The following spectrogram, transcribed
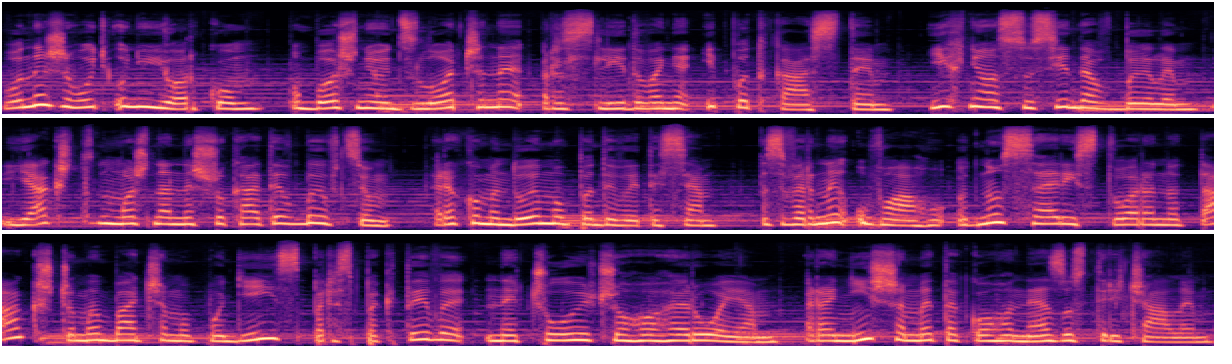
Вони живуть у Нью-Йорку, обожнюють злочини, розслідування і подкасти. Їхнього сусіда вбили. Як ж тут можна не шукати вбивцю? Рекомендуємо подивитися. Зверни увагу, одну з серій створено так, що ми бачимо події з перспективи нечуючого героя. Раніше ми такого не зустрічали.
